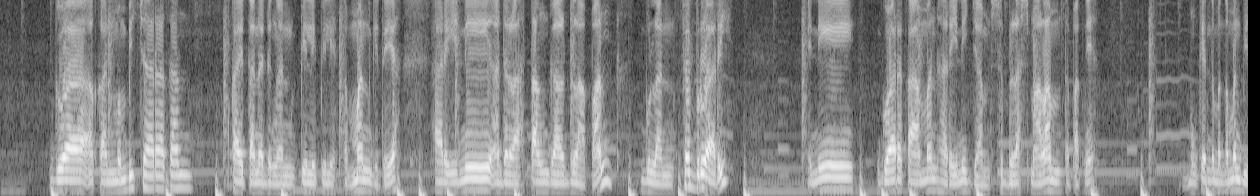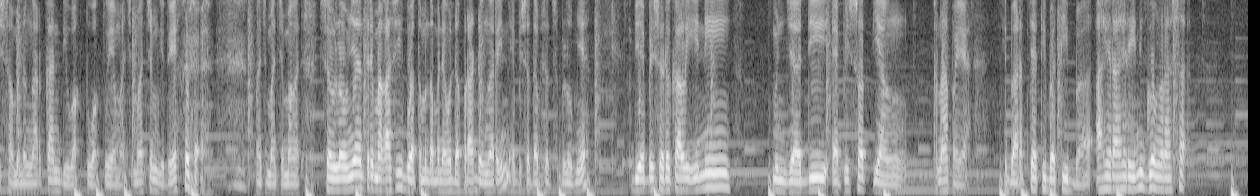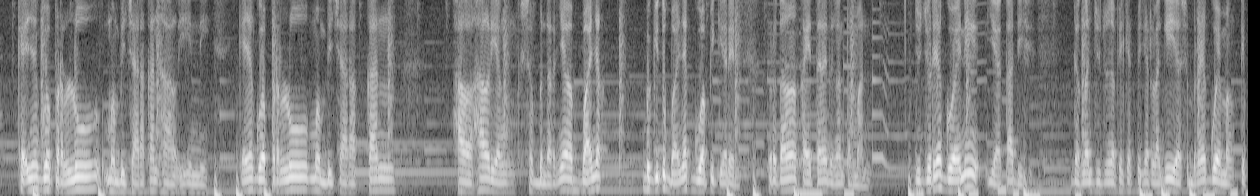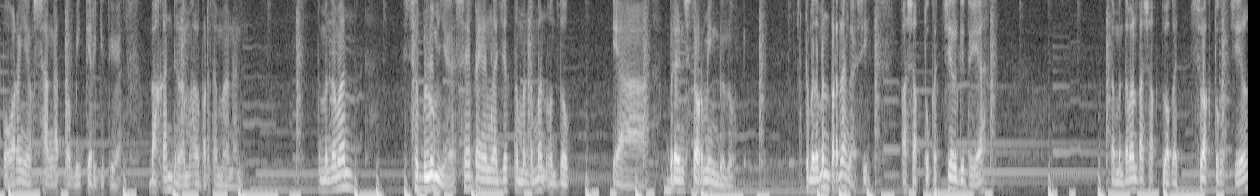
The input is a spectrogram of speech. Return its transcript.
gue akan membicarakan kaitannya dengan pilih-pilih teman gitu ya. Hari ini adalah tanggal 8 bulan Februari. Ini gue rekaman hari ini jam 11 malam tepatnya. Mungkin teman-teman bisa mendengarkan di waktu-waktu yang macam-macam gitu ya. Macam-macam banget. Sebelumnya terima kasih buat teman-teman yang udah pernah dengerin episode-episode sebelumnya. Di episode kali ini menjadi episode yang kenapa ya ibaratnya tiba-tiba akhir-akhir ini gue ngerasa kayaknya gue perlu membicarakan hal ini. Kayaknya gue perlu membicarakan hal-hal yang sebenarnya banyak begitu banyak gue pikirin terutama kaitannya dengan teman. Jujurnya gue ini ya tadi dengan judulnya pikir-pikir lagi ya sebenarnya gue emang tipe orang yang sangat pemikir gitu ya. Bahkan dalam hal pertemanan. Teman-teman sebelumnya saya pengen ngajak teman-teman untuk ya brainstorming dulu. Teman-teman pernah nggak sih pas waktu kecil gitu ya? Teman-teman pas waktu waktu kecil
